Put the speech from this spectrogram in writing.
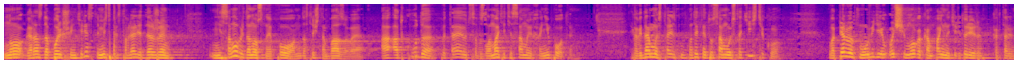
Но гораздо больше интереса вместе представляли даже не само вредоносное ПО, оно достаточно базовое, а откуда пытаются взломать эти самые ханипоты. Когда мы стали смотреть на эту самую статистику, во-первых, мы увидели очень много компаний на территории, как-то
